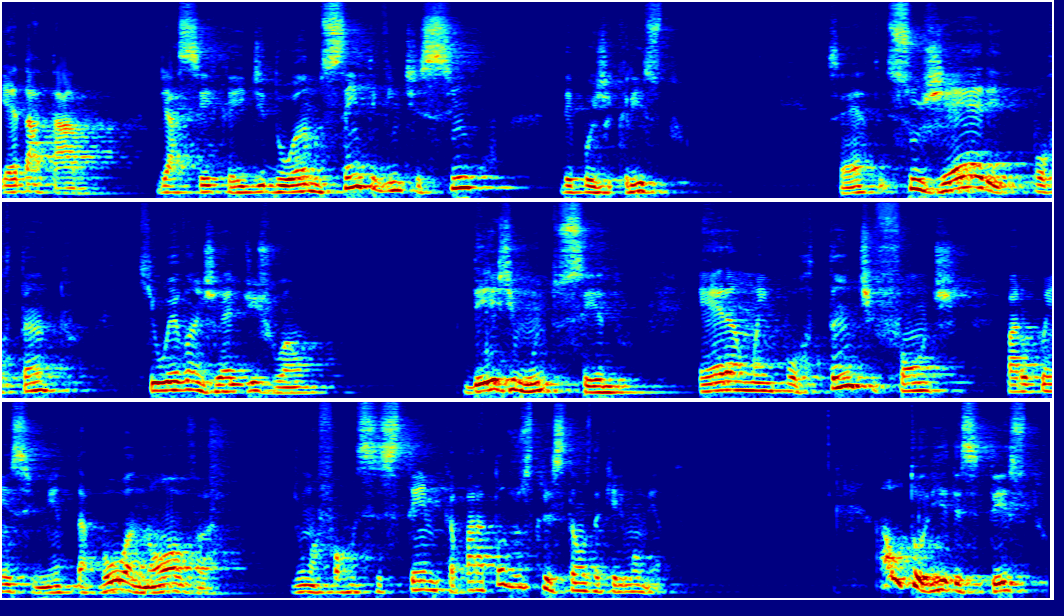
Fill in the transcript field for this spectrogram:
e é datado de acerca aí de do ano 125 depois de Cristo, certo? Sugere, portanto, que o Evangelho de João, desde muito cedo, era uma importante fonte para o conhecimento da boa nova de uma forma sistêmica para todos os cristãos daquele momento. A autoria desse texto,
